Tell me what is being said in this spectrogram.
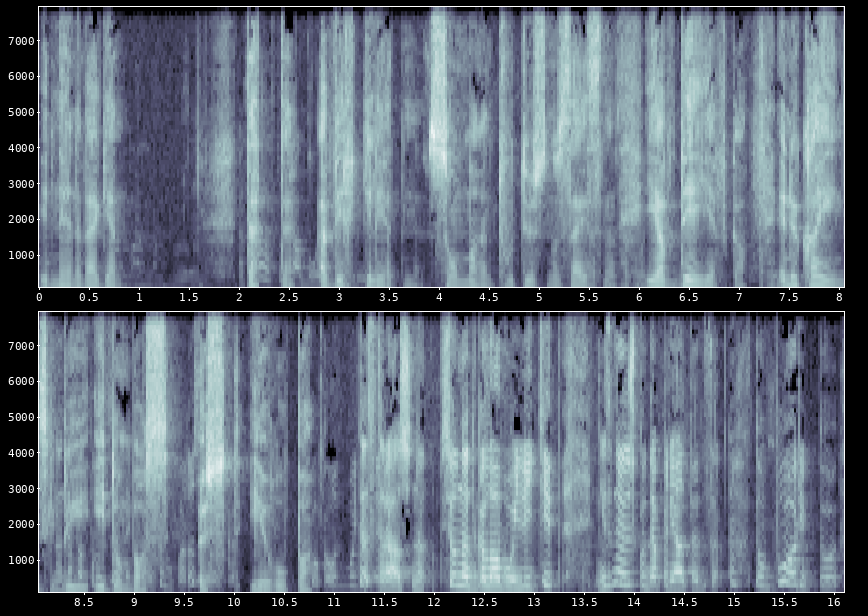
i den ene veggen. Dette er virkeligheten sommeren 2016 i Avdejevka, en ukrainsk by i Donbas øst i Europa. Det er skummelt. Alt over hodet flyr. Jeg vet ikke hvor jeg skal gjemme meg.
